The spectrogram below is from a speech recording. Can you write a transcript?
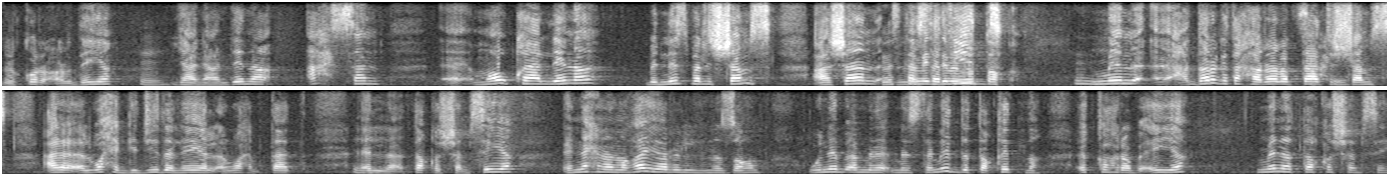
للكرة الأرضية. يعني عندنا أحسن آه، موقع لنا بالنسبة للشمس عشان نستفيد. من درجة الحرارة بتاعت صحيح. الشمس على الألواح الجديدة اللي هي الألواح بتاعت الطاقة الشمسية. إن إحنا نغير النظام ونبقى بنستمد طاقتنا الكهربائية من الطاقة الشمسية.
